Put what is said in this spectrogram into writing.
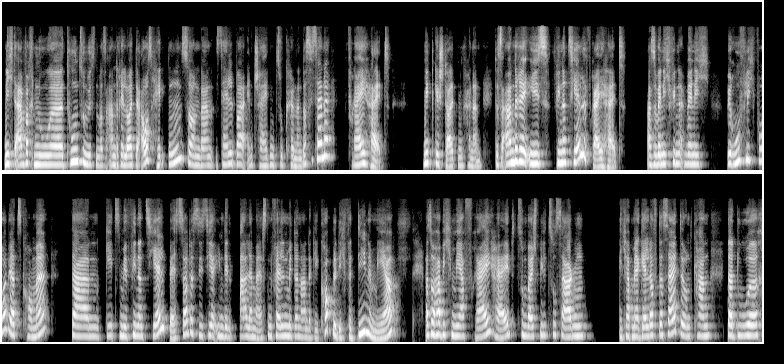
nicht einfach nur tun zu müssen, was andere Leute aushecken, sondern selber entscheiden zu können. Das ist eine Freiheit, mitgestalten können. Das andere ist finanzielle Freiheit. Also wenn ich, wenn ich beruflich vorwärts komme, dann geht's mir finanziell besser. Das ist ja in den allermeisten Fällen miteinander gekoppelt. Ich verdiene mehr. Also habe ich mehr Freiheit, zum Beispiel zu sagen, ich habe mehr Geld auf der Seite und kann dadurch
